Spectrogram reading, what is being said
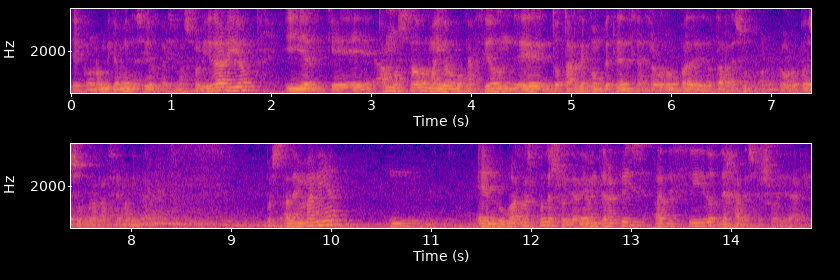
Económicamente ha sido el país más solidario y el que ha mostrado mayor vocación de dotar de competencias a Europa, de dotar de su, Europa de supranacionalidad. Pues Alemania, mm, en lugar de responder solidariamente a la crisis, ha decidido dejar de ser solidaria.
